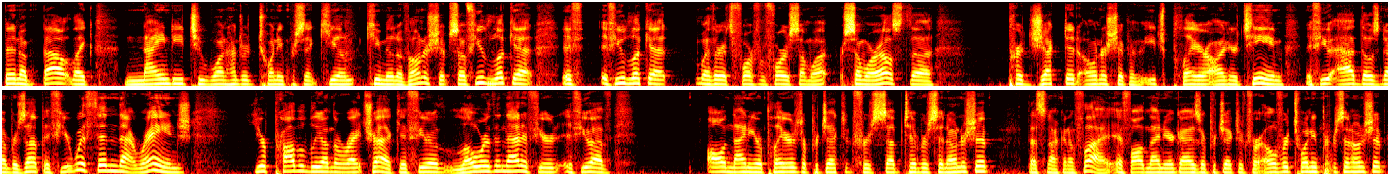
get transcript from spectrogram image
been about like 90 to 120% cumulative ownership. So if you hmm. look at if if you look at whether it's four for four or somewhat or somewhere else, the projected ownership of each player on your team, if you add those numbers up, if you're within that range, you're probably on the right track. If you're lower than that, if you're if you have all nine of your players are projected for sub 10% ownership, that's not going to fly. If all nine of your guys are projected for over 20% ownership,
